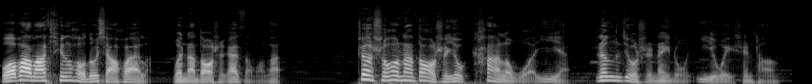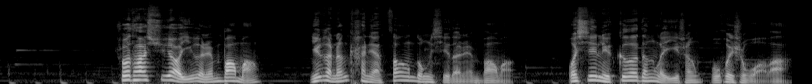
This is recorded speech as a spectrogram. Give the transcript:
我爸妈听后都吓坏了，问那道士该怎么办。这时候，那道士又看了我一眼。仍旧是那种意味深长，说他需要一个人帮忙，一个能看见脏东西的人帮忙。我心里咯噔了一声，不会是我吧？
